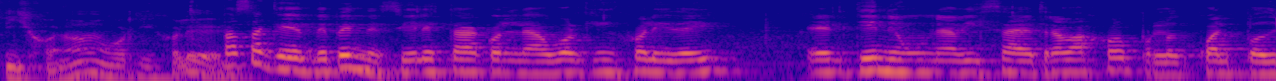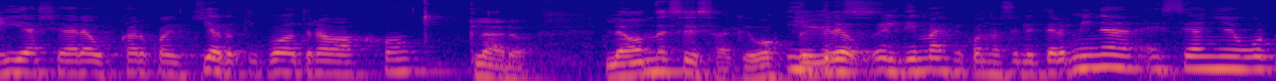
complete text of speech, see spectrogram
fijo, ¿no? En Working Holiday. Pasa que depende, si él está con la Working Holiday, él tiene una visa de trabajo, por lo cual podría llegar a buscar cualquier tipo de trabajo. Claro. La onda es esa, que vos Y pero pegues... el tema es que cuando se le termina ese año de work,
